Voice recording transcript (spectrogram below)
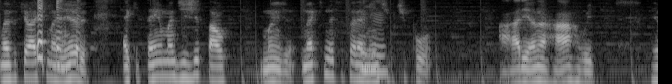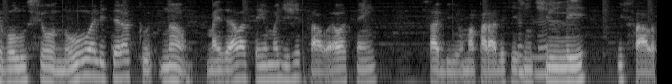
Mas o que eu acho maneiro é que tem uma digital, manja. Não é que necessariamente, uhum. tipo, a Ariana Harwitz revolucionou a literatura. Não, mas ela tem uma digital, ela tem, sabe, uma parada que a uhum. gente lê e fala,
